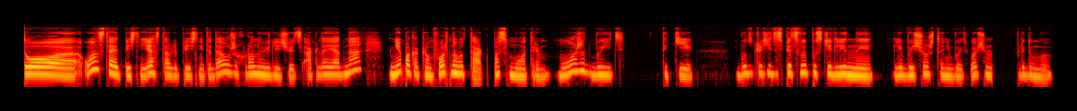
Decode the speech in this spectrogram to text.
то он ставит песни, я ставлю песни, и тогда уже хрон увеличивается. А когда я одна, мне пока комфортно вот так. Посмотрим. Может быть, такие. Будут какие-то спецвыпуски длинные, либо еще что-нибудь. В общем, придумаю.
